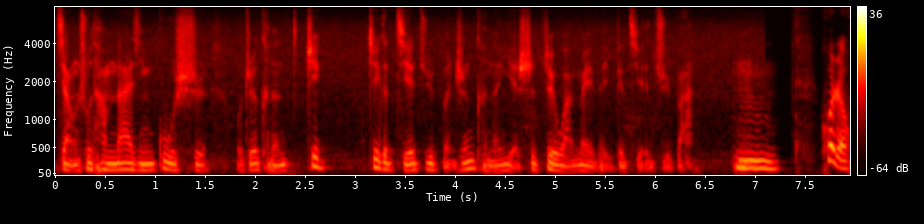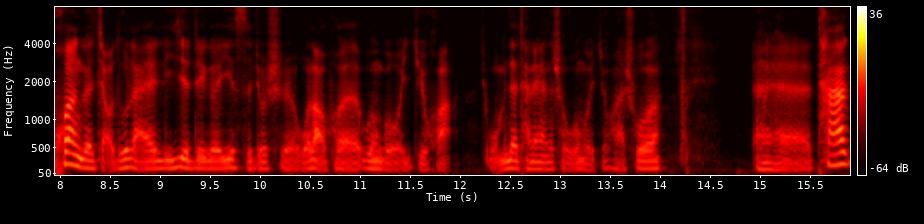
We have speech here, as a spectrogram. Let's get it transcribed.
讲述他们的爱情故事。我觉得可能这这个结局本身可能也是最完美的一个结局吧。嗯，或者换个角度来理解这个意思，就是我老婆问过我一句话，就我们在谈恋爱的时候问过一句话，说。呃，他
